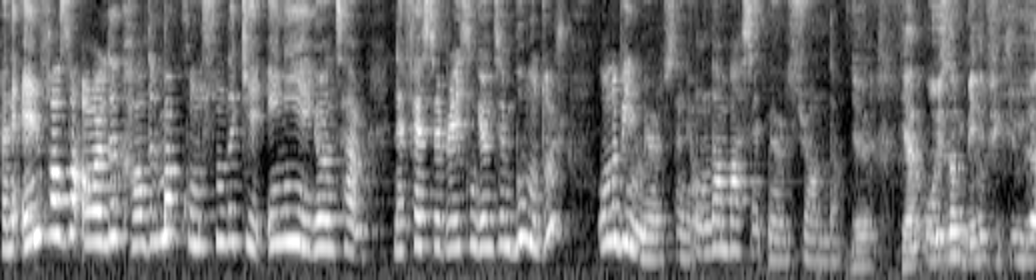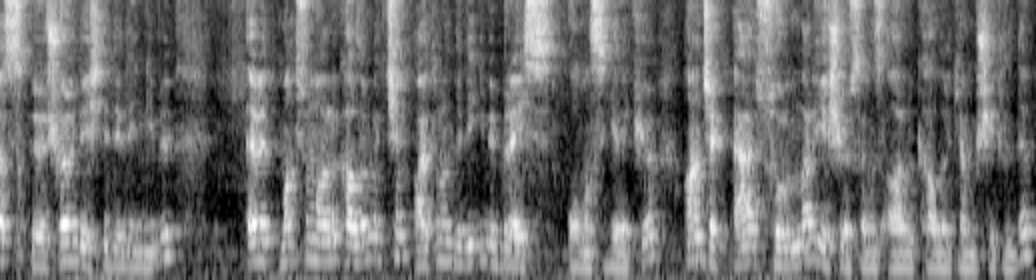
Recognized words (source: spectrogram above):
Hani en fazla ağırlığı kaldırmak konusundaki en iyi yöntem nefes ve bracing yöntemi bu mudur? Onu bilmiyoruz. Hani ondan bahsetmiyoruz şu anda. Evet. Yani o yüzden benim fikrim biraz e, şöyle değişti dediğin gibi. Evet maksimum ağırlık kaldırmak için Aytun'un dediği gibi brace olması gerekiyor. Ancak eğer sorunlar yaşıyorsanız ağırlık kaldırırken bu şekilde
